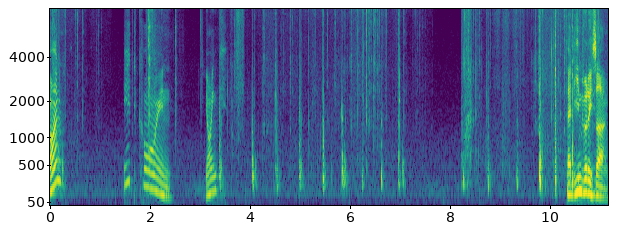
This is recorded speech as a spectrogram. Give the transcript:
Bitcoin? Bitcoin. Yoink. Verdient, würde ich sagen.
